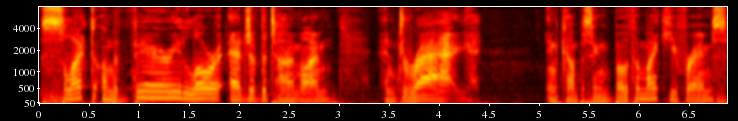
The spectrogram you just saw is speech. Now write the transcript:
select on the very lower edge of the timeline and drag, encompassing both of my keyframes,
